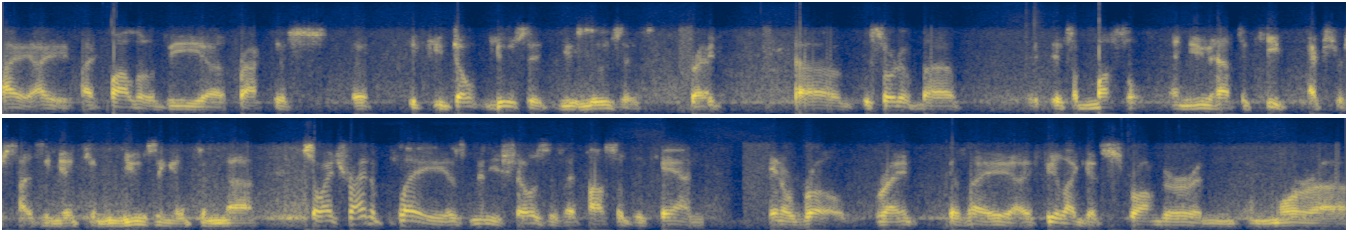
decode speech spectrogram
I, I, I follow the uh, practice. If, if you don't use it, you lose it, right? Uh, sort of uh, it's a muscle, and you have to keep exercising it and using it. And uh, so I try to play as many shows as I possibly can in a row, right? Because I, I feel I get stronger and, and more. Uh,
